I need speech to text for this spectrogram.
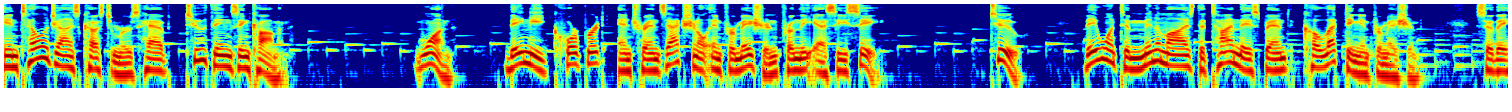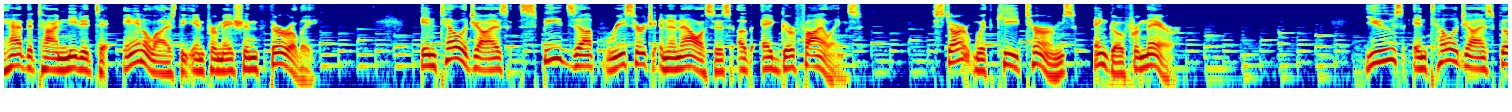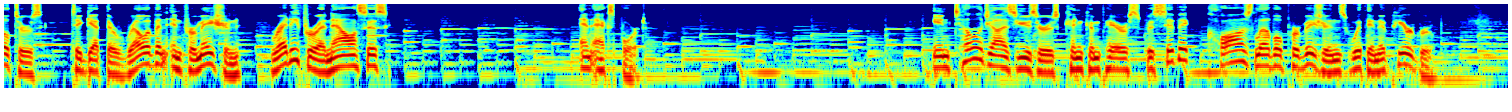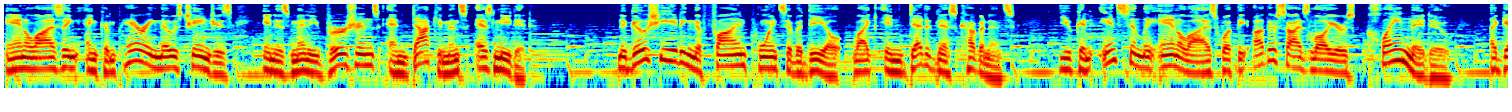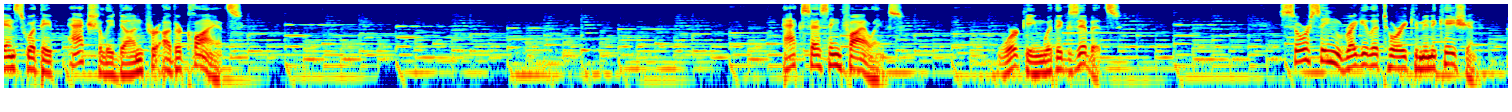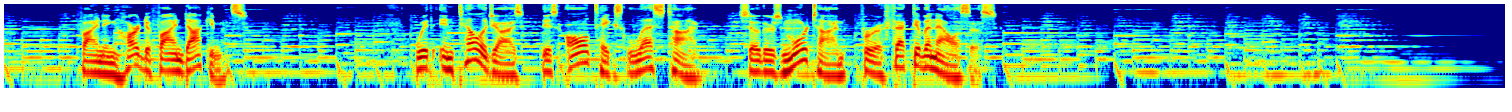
Intelligize customers have two things in common. One, they need corporate and transactional information from the SEC. Two, they want to minimize the time they spend collecting information, so they have the time needed to analyze the information thoroughly. Intelligize speeds up research and analysis of EDGAR filings. Start with key terms and go from there. Use Intelligize filters to get the relevant information ready for analysis and export. Intelligize users can compare specific clause-level provisions within a peer group, analyzing and comparing those changes in as many versions and documents as needed. Negotiating the fine points of a deal, like indebtedness covenants, you can instantly analyze what the other side's lawyers claim they do against what they've actually done for other clients. Accessing filings, working with exhibits, sourcing regulatory communication, finding hard-to-find documents. With Intelligize, this all takes less time, so there's more time for effective analysis.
